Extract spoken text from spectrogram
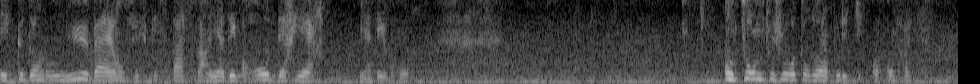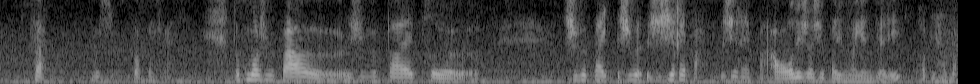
et que dans l'ONU, eh ben, on sait ce qui se passe. Hein. Il y a des gros derrière. Il y a des gros. On tourne toujours autour de la politique, quoi qu'on fasse. Enfin, oui, quoi qu'on fasse. Donc moi, je ne veux, pas, euh, veux pas être... Euh, je veux pas, j'irai pas, j'irai pas. Alors déjà, j'ai pas les moyens d'y aller, premièrement.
